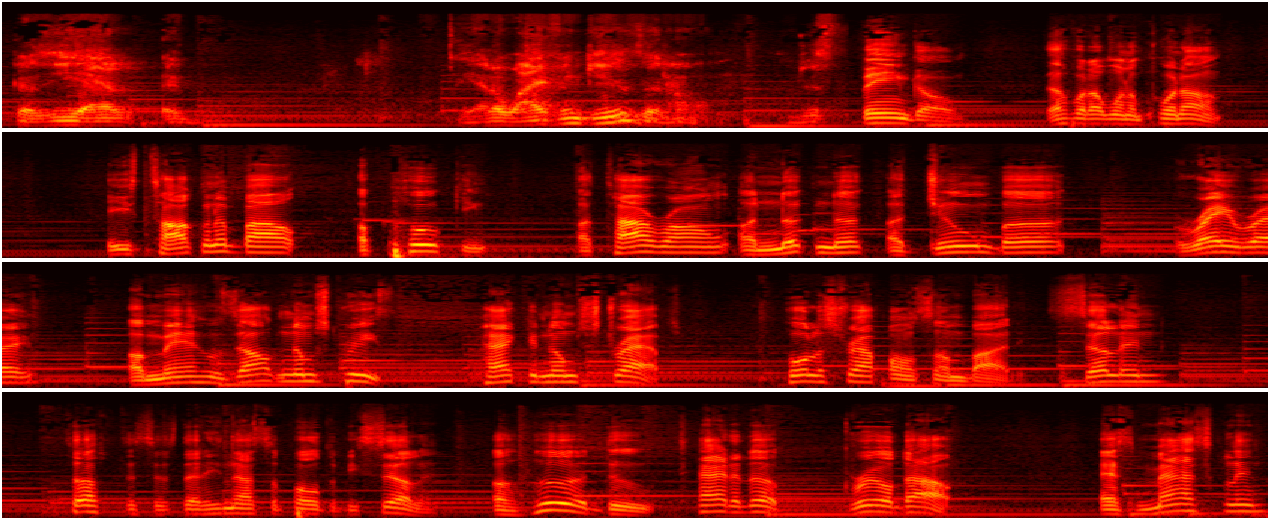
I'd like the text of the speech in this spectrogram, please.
because he had a, he had a wife and kids at home. Just Bingo. That's what I want to point out. He's talking about a Pookie, a Tyrone, a Nook Nook, a Junebug, Ray Ray, a man who's out in them streets packing them straps, pull a strap on somebody, selling substances that he's not supposed to be selling. A hood dude, tatted up, grilled out, as masculine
